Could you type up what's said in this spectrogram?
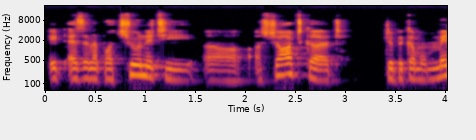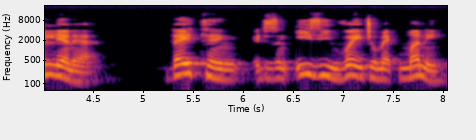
it as an opportunity uh, a shortcut to become a millionaire. They think it is an easy way to make money.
